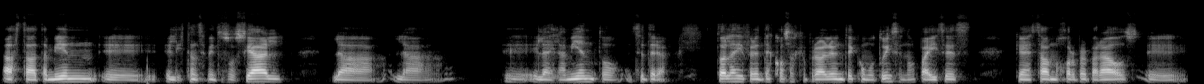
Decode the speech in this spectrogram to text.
Hasta también el distanciamiento social, la, el aislamiento, etcétera. Todas las diferentes cosas que probablemente, como tú dices, ¿no? Países que han estado mejor preparados, eh,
